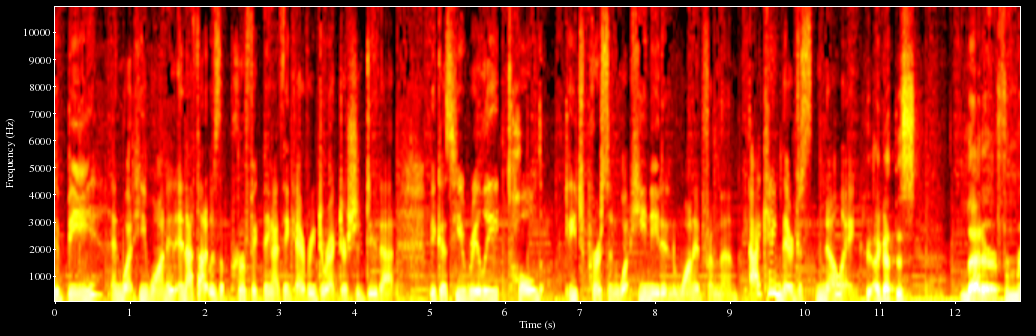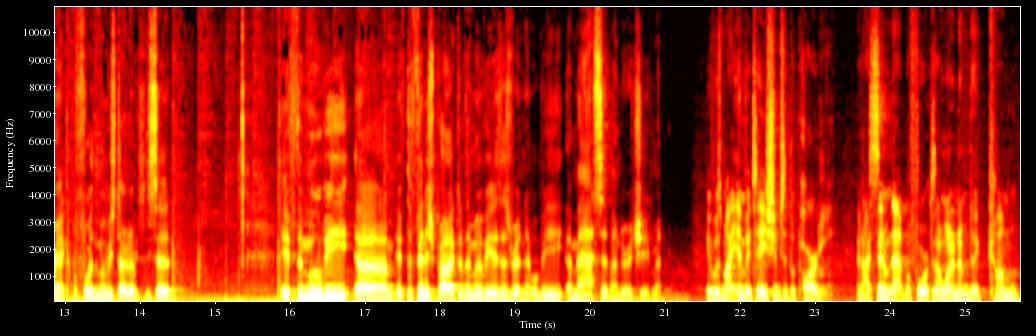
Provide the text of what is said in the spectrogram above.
to be and what he wanted. And I thought it was the perfect thing. I think every director should do that because he really told each person what he needed and wanted from them. I came there just knowing. I got this letter from Rick before the movie started. He said, if the movie, um, if the finished product of the movie is as written, it will be a massive underachievement. It was my invitation to the party. And I sent him that before because I wanted him to come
